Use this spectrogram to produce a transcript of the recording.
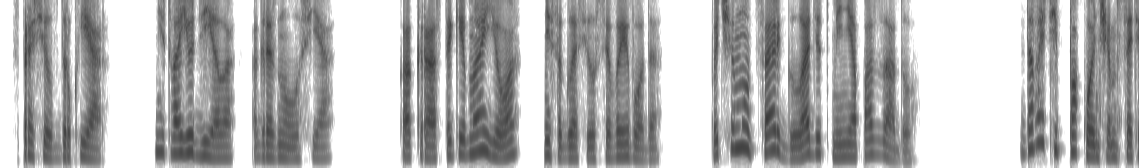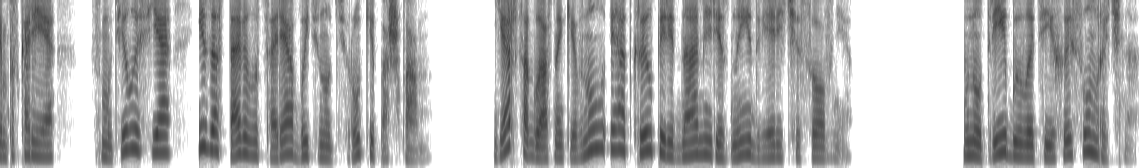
— спросил вдруг Яр. «Не твое дело», — огрызнулась я. «Как раз-таки мое, не согласился воевода. «Почему царь гладит меня по заду?» «Давайте покончим с этим поскорее», — смутилась я и заставила царя вытянуть руки по швам. Яр согласно кивнул и открыл перед нами резные двери часовни. Внутри было тихо и сумрачно.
